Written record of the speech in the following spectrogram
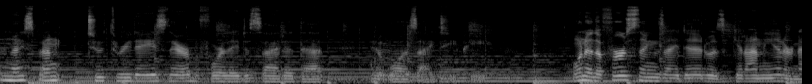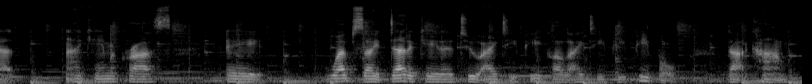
and I spent two, three days there before they decided that it was ITP. One of the first things I did was get on the internet. I came across a website dedicated to ITP called ITPpeople.com.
